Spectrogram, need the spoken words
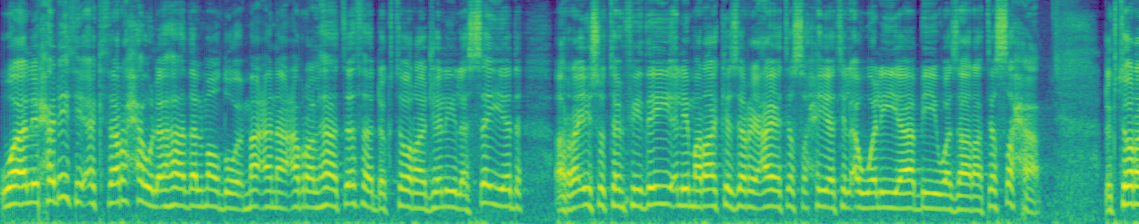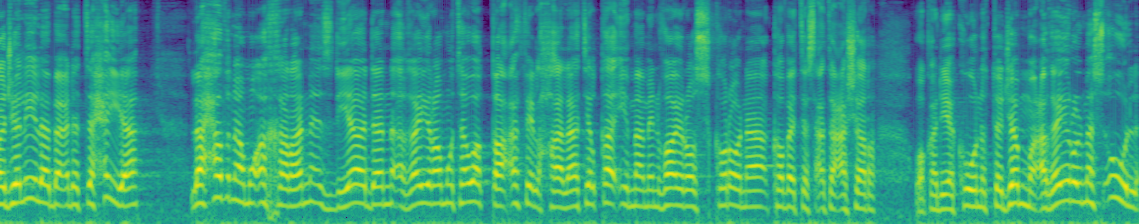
وللحديث أكثر حول هذا الموضوع معنا عبر الهاتف الدكتورة جليلة السيد الرئيس التنفيذي لمراكز الرعاية الصحية الأولية بوزارة الصحة. دكتورة جليلة بعد التحية لاحظنا مؤخرا ازديادا غير متوقع في الحالات القائمة من فيروس كورونا كوفيد 19 وقد يكون التجمع غير المسؤول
